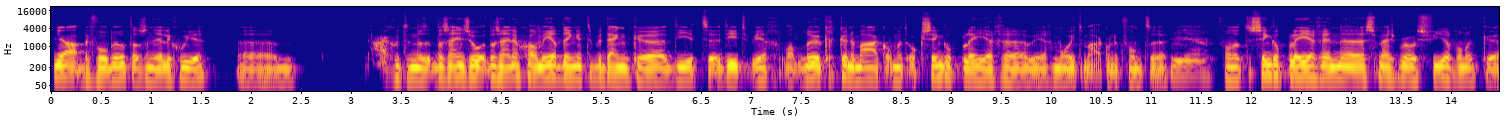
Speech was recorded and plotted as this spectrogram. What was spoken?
ja, bijvoorbeeld, dat is een hele goeie. Ehm, ja, goed, en er, er, zijn zo, er zijn nog wel meer dingen te bedenken die het, eh, die het weer wat leuker kunnen maken om het ook singleplayer eh weer mooi te maken. Want ik vond, Ja. vond het singleplayer in Smash Bros. 4 vond ik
